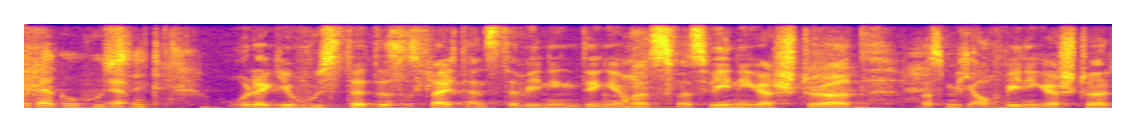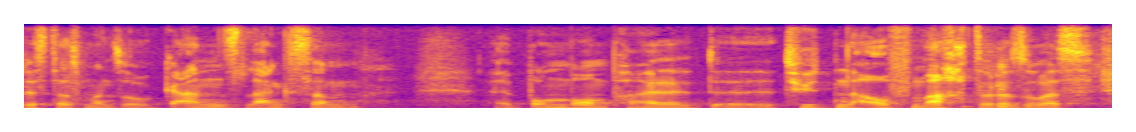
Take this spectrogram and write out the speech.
oder gehustet. Ja, oder gehustet, das ist vielleicht eines der wenigen Dinge, was, was weniger stört. Was mich auch weniger stört, ist, dass man so ganz langsam Bonbon-Tüten aufmacht oder sowas.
